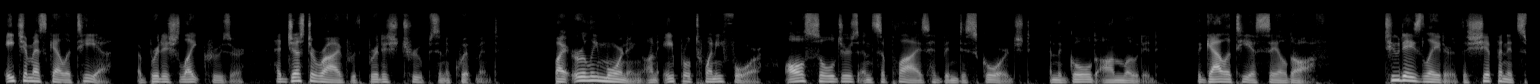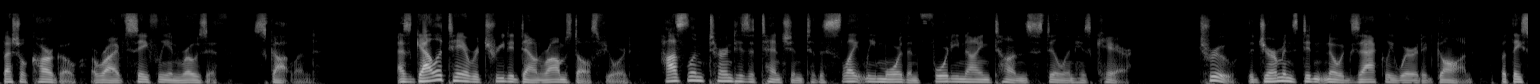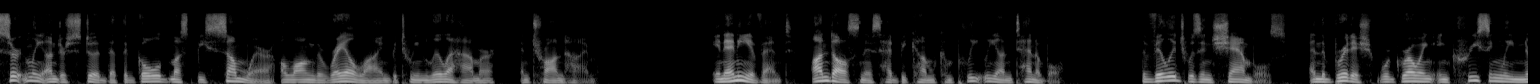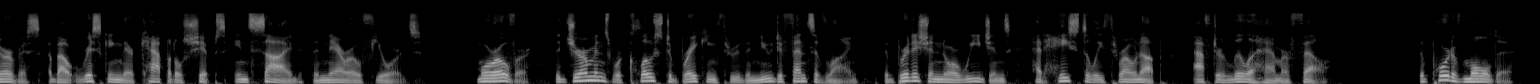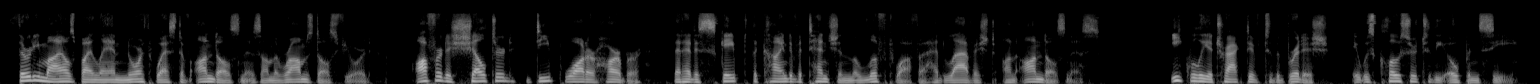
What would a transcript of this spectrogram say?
HMS Galatea, a British light cruiser, had just arrived with British troops and equipment. By early morning on April 24, all soldiers and supplies had been disgorged and the gold unloaded. The Galatea sailed off. Two days later, the ship and its special cargo arrived safely in Rosyth, Scotland. As Galatea retreated down Romsdalsfjord, Haslund turned his attention to the slightly more than 49 tons still in his care. True, the Germans didn't know exactly where it had gone, but they certainly understood that the gold must be somewhere along the rail line between Lillehammer and Trondheim. In any event, Åndalsnes had become completely untenable. The village was in shambles, and the British were growing increasingly nervous about risking their capital ships inside the narrow fjords. Moreover, the Germans were close to breaking through the new defensive line the British and Norwegians had hastily thrown up after Lillehammer fell. The port of Molde, 30 miles by land northwest of Åndalsnes on the Romsdalsfjord, offered a sheltered, deep water harbor that had escaped the kind of attention the Luftwaffe had lavished on Åndalsnes. Equally attractive to the British, it was closer to the open sea.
